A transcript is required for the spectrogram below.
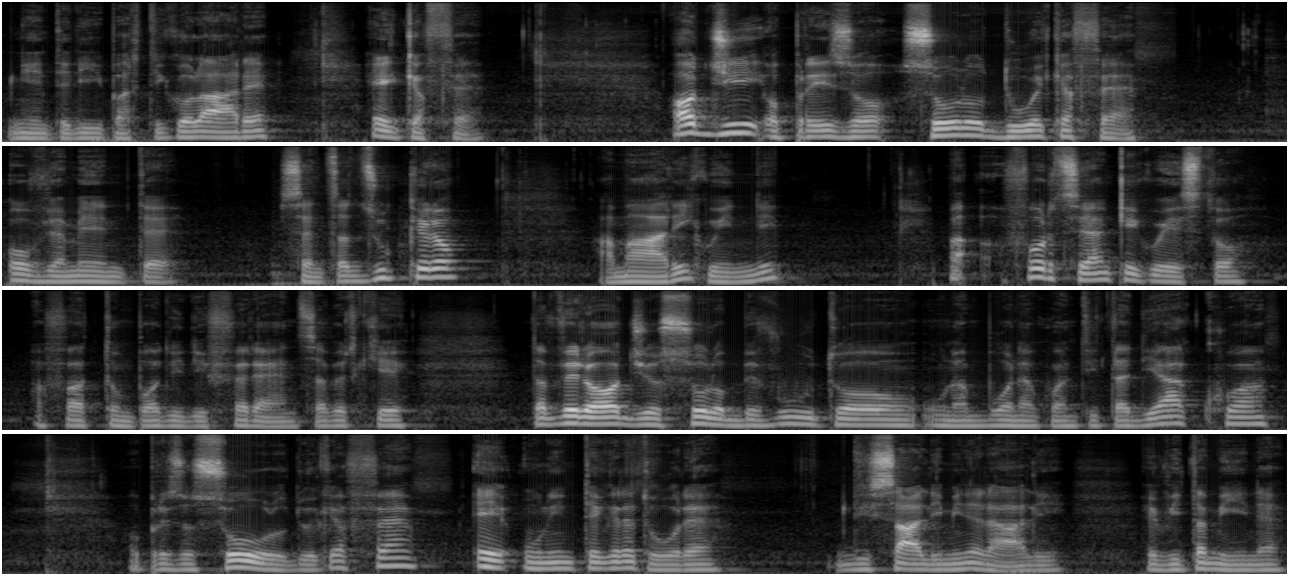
niente di particolare, e il caffè. Oggi ho preso solo due caffè, ovviamente senza zucchero, amari quindi, ma forse anche questo ha fatto un po' di differenza perché davvero oggi ho solo bevuto una buona quantità di acqua, ho preso solo due caffè e un integratore di sali minerali e vitamine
